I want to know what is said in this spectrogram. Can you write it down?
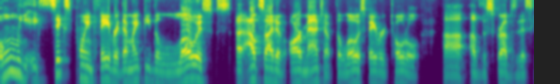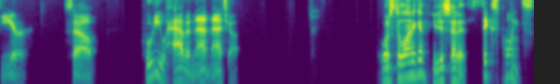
only a six point favorite. That might be the lowest uh, outside of our matchup, the lowest favorite total uh, of the Scrubs this year. So, who do you have in that matchup? What's the line again? You just said it. Six points.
